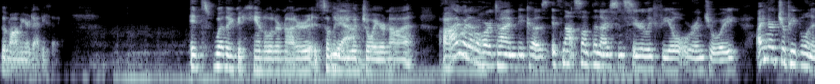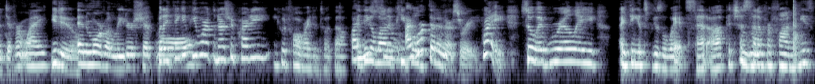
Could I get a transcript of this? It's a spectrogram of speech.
the mommy or daddy thing. It's whether you can handle it or not, or it's something Yeah. you enjoy or not. I would have a Um, hard time because it's not something I sincerely feel or enjoy. I nurture people in a different way, You do, in more of a leadership. but I think if you were at the nursery party, you could fall right into it, though. I, I, think a lot to- of people. I worked at a nursery. Right. So it really, I think it's because of the way it's set up. It's just set Mhm. up for fun. These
